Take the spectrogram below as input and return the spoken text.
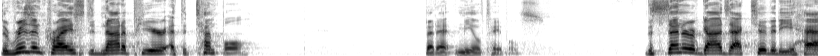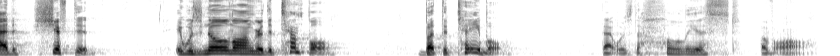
The risen Christ did not appear at the temple, but at meal tables. The center of God's activity had shifted. It was no longer the temple, but the table that was the holiest of all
